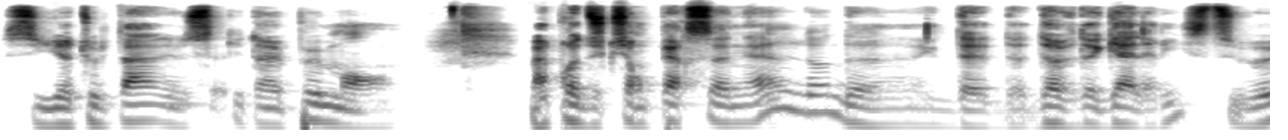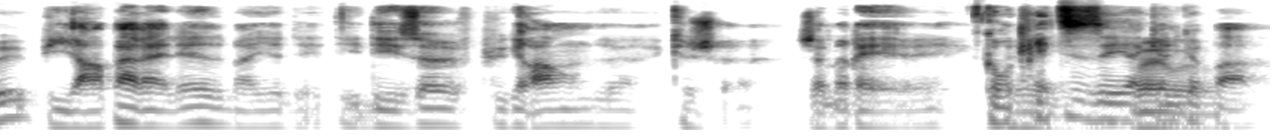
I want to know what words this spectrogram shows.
s'il y a tout le temps, ce qui est un peu mon, ma production personnelle d'œuvres de, de, de, galerie, si tu veux. Puis en parallèle, ben, il y a des, des, des œuvres plus grandes que j'aimerais concrétiser à quelque part.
